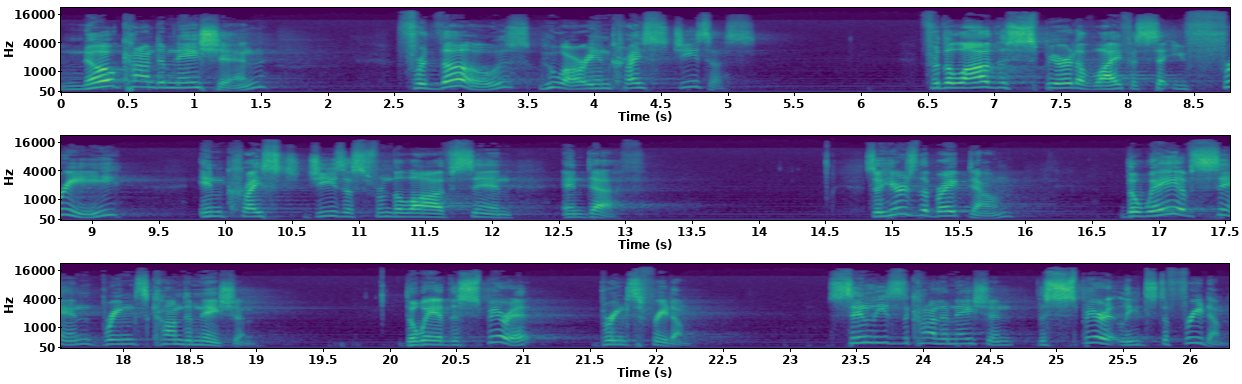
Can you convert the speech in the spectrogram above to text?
no condemnation for those who are in Christ Jesus. For the law of the Spirit of life has set you free in Christ Jesus from the law of sin and death. So here's the breakdown the way of sin brings condemnation. The way of the Spirit brings freedom. Sin leads to condemnation, the Spirit leads to freedom.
